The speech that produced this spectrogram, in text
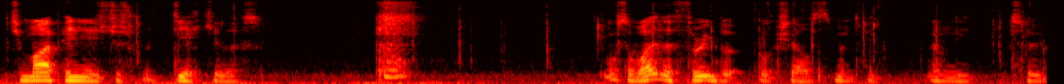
Which in my opinion is just ridiculous. Also, why are there three book bookshelves? It's meant to be only two.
